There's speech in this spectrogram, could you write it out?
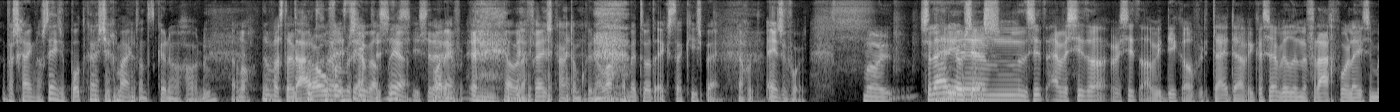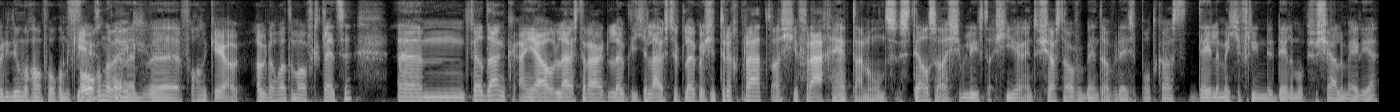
waarschijnlijk nog steeds een podcastje gemaakt. Want dat kunnen we gewoon doen. Dan nog, dat was daarover misschien ja, wel. Ja, whatever. Ja, we daar vreselijk hard om kunnen lachen met wat extra kiespijn. Nou goed, enzovoort. Mooi. Scenario 6. Um, we, zitten, we, zitten, we zitten alweer dik over de tijd. Daar. Ik wilde een vraag voorlezen, maar die doen we gewoon volgende keer. Volgende week. Dan hebben we volgende keer ook, ook nog wat om over te kletsen. Um, veel dank aan jou, luisteraar. Leuk dat je luistert. Leuk als je terugpraat. Als je vragen hebt aan ons, stel ze alsjeblieft. Als je hier enthousiast over bent over deze podcast. Deel hem met je vrienden, deel hem op sociale media.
